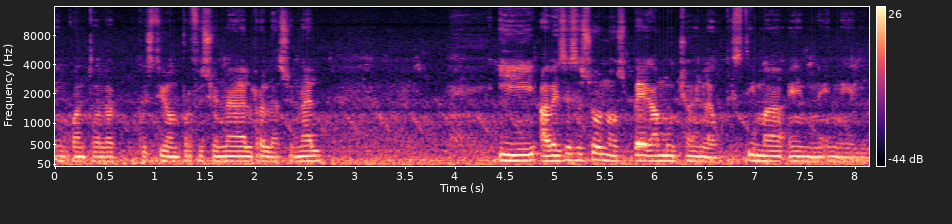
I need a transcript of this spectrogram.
en cuanto a la cuestión profesional, relacional, y a veces eso nos pega mucho en la autoestima, en, el,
